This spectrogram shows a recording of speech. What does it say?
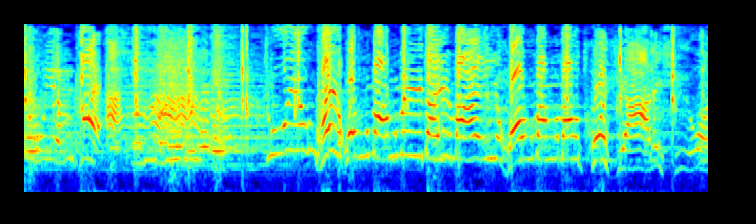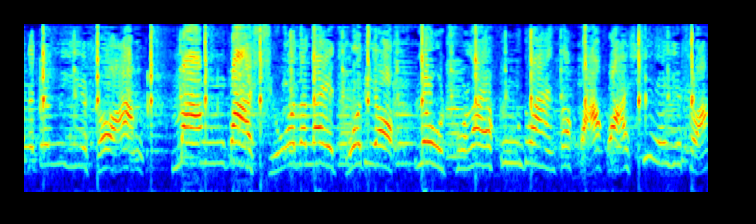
祝英台，祝英台慌忙没怠慢，慌忙忙脱下了靴子整一双，忙把靴子来脱掉，露出来红缎子花花鞋一双。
